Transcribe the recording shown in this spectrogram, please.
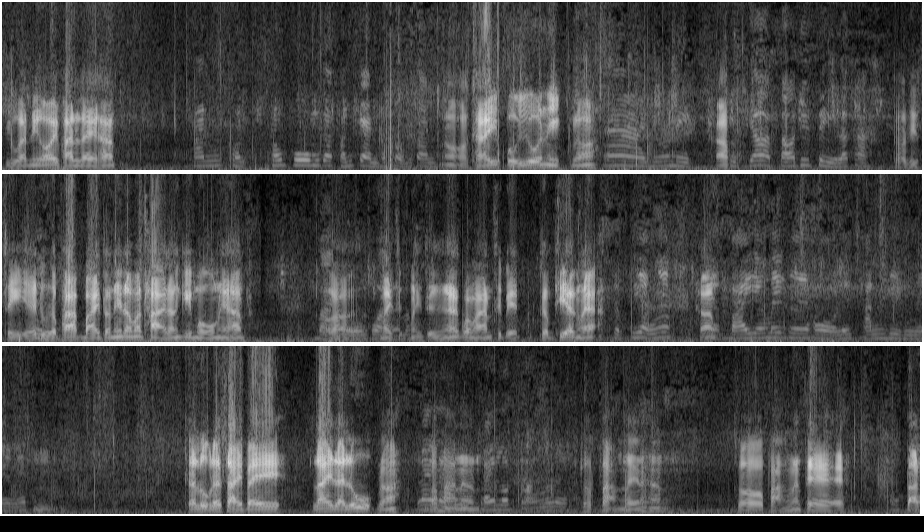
ที่วัดนี้อ้อยพันธุ์อะไรครับ พันธุ์ขนเขาภูมิกับขอนแก่นผสมกันอ๋อใช้ปุ๋ยยูนิคเนาะ อ่ายูนิคครับ สุดยอดต่อที่สี่แล้วค่ะต่อที่สี่แล้วดูสภาพใบตอนนี้เรามาถ่ายตอนกี่โมงเนี่ยครับบ่ายโมงกว่าไม่แล้วมั้งไม่ถึงนะประมาณสิบเอ็ดเกือบเที่ยงแล้ว เกือบเที่ยงนะครับ เนี่ยใบยังไม่เคยห่อเลยชันดิ่งเลยนะอืมสรุปแล้วใส่ไปไล่ละลูกเนาะไล่ประมาณนั้นใช้รถฝังเลยรถฝังเลยนะครับ ก็ฝังตั้งแต่ ตัด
